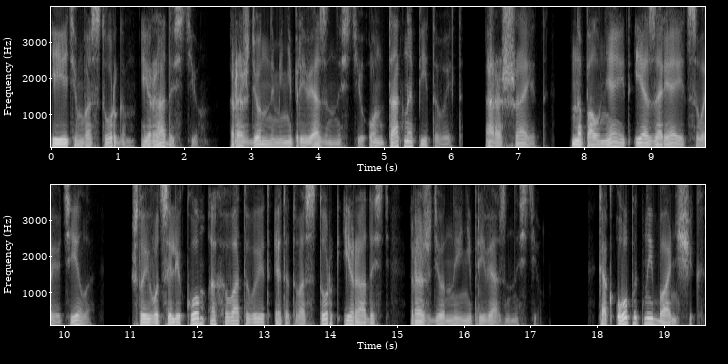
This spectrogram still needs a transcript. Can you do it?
И этим восторгом и радостью, рожденными непривязанностью, он так напитывает, орошает, наполняет и озаряет свое тело, что его целиком охватывает этот восторг и радость, рожденные непривязанностью как опытный банщик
